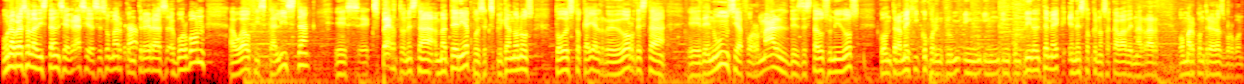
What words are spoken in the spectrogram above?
Un abrazo a la distancia, gracias. Es Omar Contreras Borbón, abogado fiscalista, es experto en esta materia, pues explicándonos todo esto que hay alrededor de esta eh, denuncia formal desde Estados Unidos contra México por incumplir el TEMEC en esto que nos acaba de narrar Omar Contreras Borbón.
